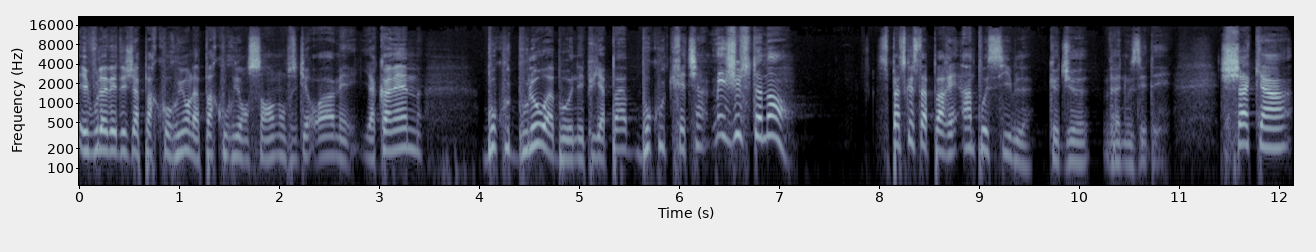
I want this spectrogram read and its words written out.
et vous l'avez déjà parcouru, on l'a parcouru ensemble. On peut se dire, oh, mais il y a quand même beaucoup de boulot à Beaune et puis il n'y a pas beaucoup de chrétiens. Mais justement, c'est parce que ça paraît impossible que Dieu va nous aider. Chacun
